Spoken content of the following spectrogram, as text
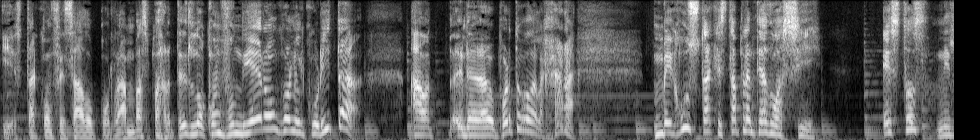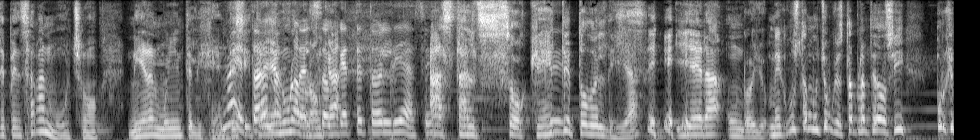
y está confesado por ambas partes, lo confundieron con el curita en el aeropuerto de Guadalajara. Me gusta que está planteado así. Estos ni le pensaban mucho, ni eran muy No, inteligentes y traían una hasta el bronca soquete todo el día, sí. hasta el soquete todo el día y era un rollo. Me gusta mucho porque está planteado así, porque,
